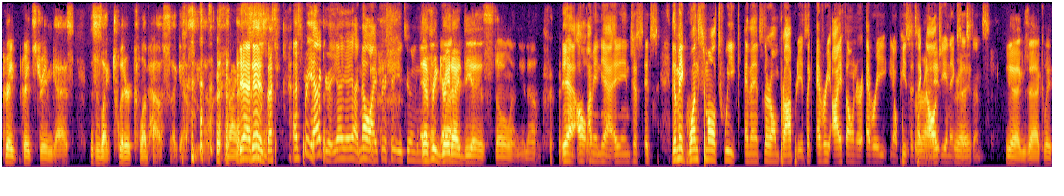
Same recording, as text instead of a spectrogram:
Great, great stream, guys. This is like Twitter Clubhouse, I guess. You know? Right. Yeah, it is. That's that's pretty accurate. Yeah, yeah, yeah. No, I appreciate you tuning in. Every and, great uh, idea is stolen. You know. Yeah. Oh, I mean, yeah. I mean, just it's they'll make one small tweak and then it's their own property. It's like every iPhone or every you know piece of Right, technology in right. Yeah, exactly.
